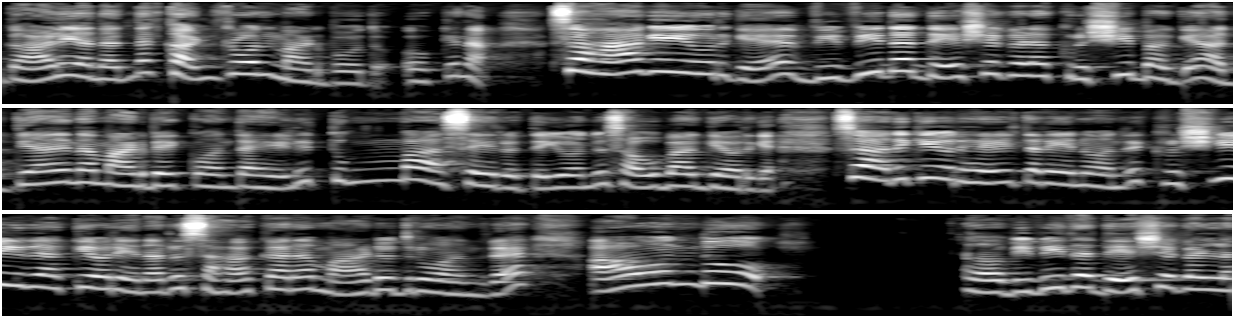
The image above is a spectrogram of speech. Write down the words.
ಗಾಳಿ ಅನ್ನೋದನ್ನ ಕಂಟ್ರೋಲ್ ಮಾಡ್ಬೋದು ಓಕೆನಾ ಸೊ ಹಾಗೆ ಇವ್ರಿಗೆ ವಿವಿಧ ದೇಶಗಳ ಕೃಷಿ ಬಗ್ಗೆ ಅಧ್ಯಯನ ಮಾಡಬೇಕು ಅಂತ ಹೇಳಿ ತುಂಬ ಆಸೆ ಇರುತ್ತೆ ಈ ಒಂದು ಸೌಭಾಗ್ಯ ಅವ್ರಿಗೆ. ಸೊ ಅದಕ್ಕೆ ಇವ್ರು ಹೇಳ್ತಾರೆ ಏನು ಅಂದರೆ ಕೃಷಿ ಇಲಾಖೆಯವ್ರು ಏನಾದರೂ ಸಹಕಾರ ಮಾಡಿದ್ರು ಅಂದರೆ ಆ ಒಂದು ವಿವಿಧ ದೇಶಗಳನ್ನ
